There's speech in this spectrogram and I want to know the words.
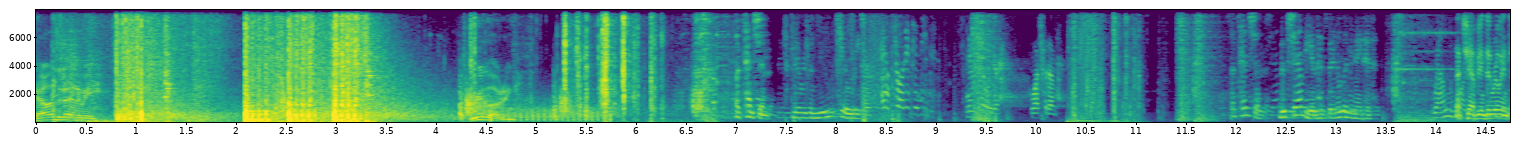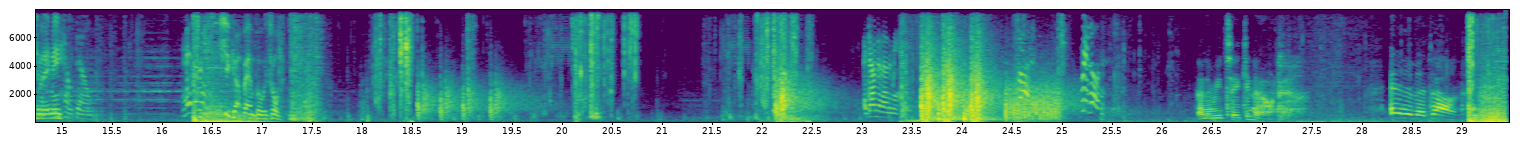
Downed an enemy. Reloading. Attention, there is a new kill. Attention, the champion has been eliminated. Round the champion's really intimidating me. She got bamboozled. Enemy taken out. Enemy down.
